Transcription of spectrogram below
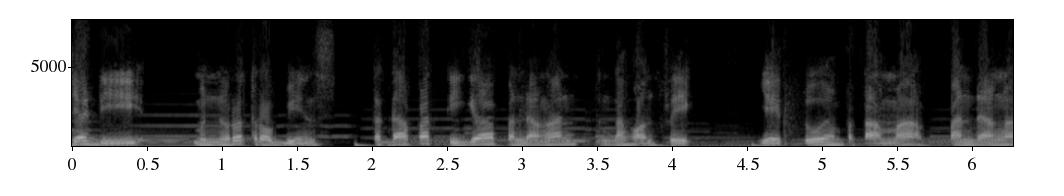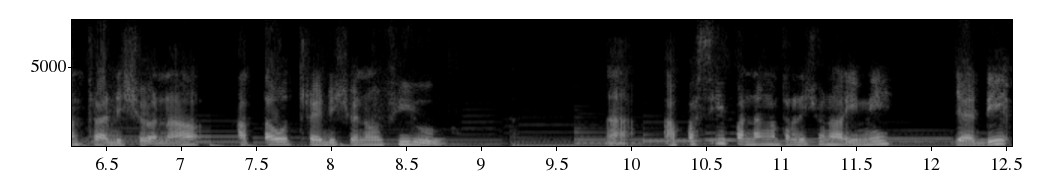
Jadi, menurut Robbins, terdapat tiga pandangan tentang konflik, yaitu yang pertama pandangan tradisional atau traditional view. Nah, apa sih pandangan tradisional ini? Jadi,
